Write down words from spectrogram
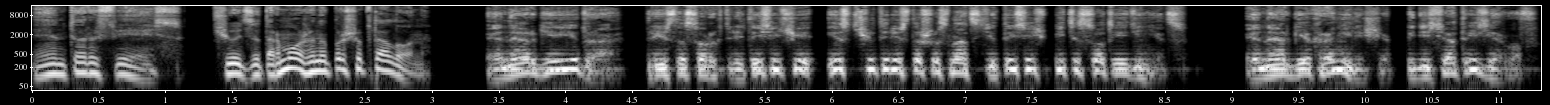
«Интерфейс», — чуть заторможенно прошептал он. «Энергия ядра — 343 тысячи из 416 тысяч 500 единиц. Энергия хранилища — 50 резервов.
